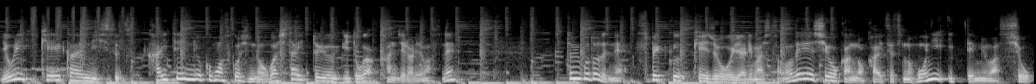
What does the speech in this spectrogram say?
より軽快にしつつ回転力も少し伸ばしたいという意図が感じられますね。ということでねスペック形状をやりましたので使用感の解説の方に行ってみましょう。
